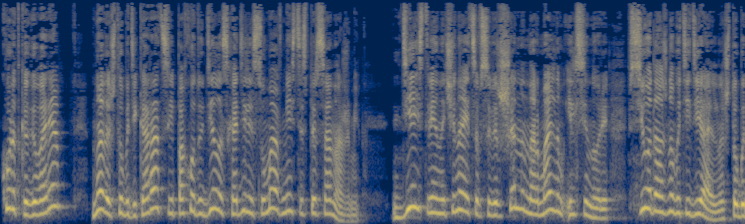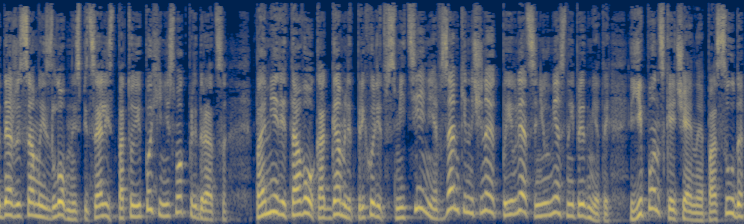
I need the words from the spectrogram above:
Коротко говоря, надо, чтобы декорации по ходу дела сходили с ума вместе с персонажами – Действие начинается в совершенно нормальном Эльсиноре. Все должно быть идеально, чтобы даже самый злобный специалист по той эпохе не смог придраться. По мере того, как Гамлет приходит в смятение, в замке начинают появляться неуместные предметы. Японская чайная посуда,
